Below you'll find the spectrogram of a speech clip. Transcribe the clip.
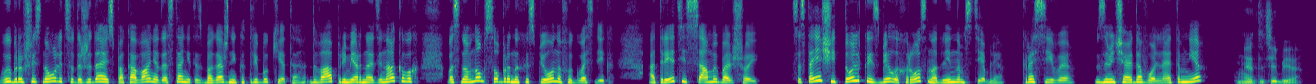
Выбравшись на улицу, дожидаюсь, пока Ваня достанет из багажника три букета. Два примерно одинаковых, в основном собранных из пионов и гвоздик. А третий самый большой, состоящий только из белых роз на длинном стебле. Красивые. Замечаю довольно. Это мне? Это тебе.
